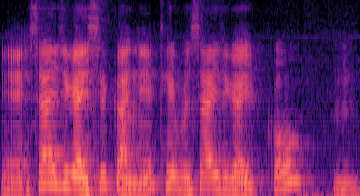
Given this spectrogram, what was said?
예, 사이즈가 있을 거 아니에요. 테이블 사이즈가 있고 음,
